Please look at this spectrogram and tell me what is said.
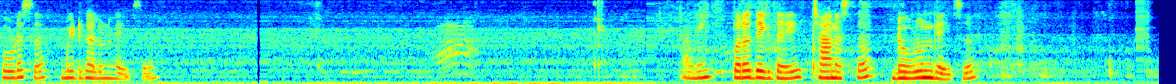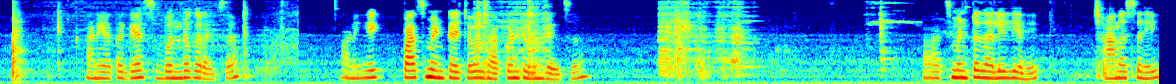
थोडंसं मीठ घालून घ्यायचं आहे आणि परत एकदा हे छान असतं ढवळून घ्यायचं. आणि आता गॅस बंद करायचा. आणि एक पाच मिनटं याच्यावर झाकण ठेवून घ्यायचं. पाच मिनटं झालेली आहेत. छान असं हे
